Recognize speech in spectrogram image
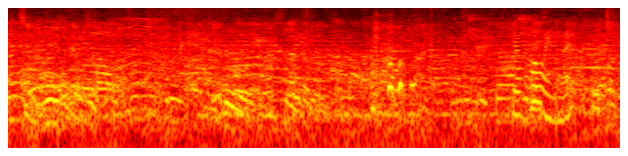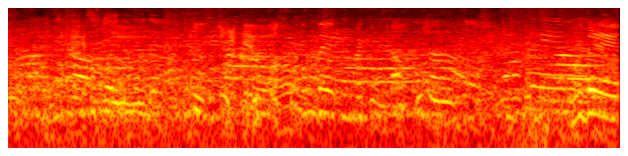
같이 놀고 기억하고 있네? 무대에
